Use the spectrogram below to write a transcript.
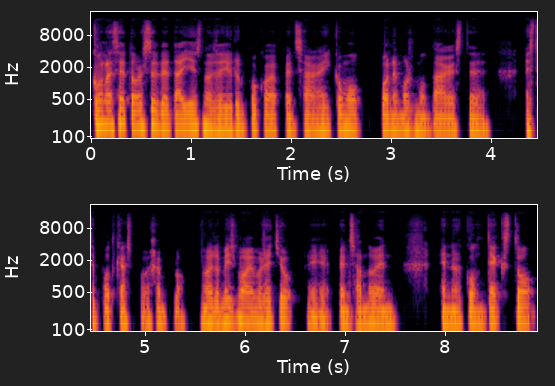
Conocer todos estos detalles nos ayuda un poco a pensar y cómo podemos montar este, este podcast, por ejemplo. ¿no? Lo mismo hemos hecho eh, pensando en, en, el contexto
